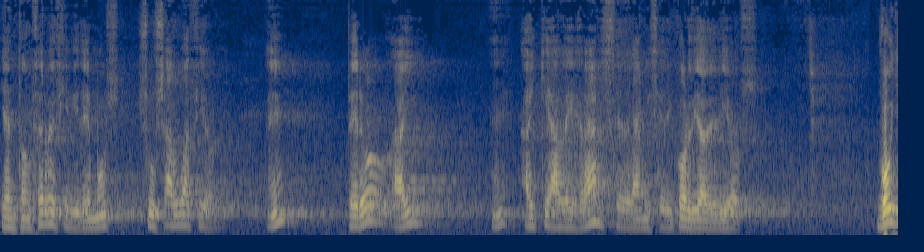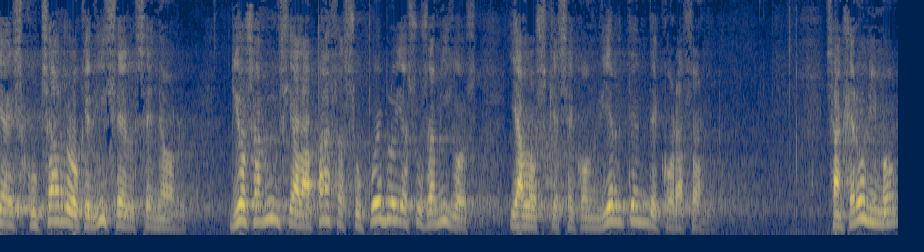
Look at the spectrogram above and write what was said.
y entonces recibiremos su salvación. ¿eh? Pero hay, ¿eh? hay que alegrarse de la misericordia de Dios. Voy a escuchar lo que dice el Señor. Dios anuncia la paz a su pueblo y a sus amigos y a los que se convierten de corazón. San Jerónimo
